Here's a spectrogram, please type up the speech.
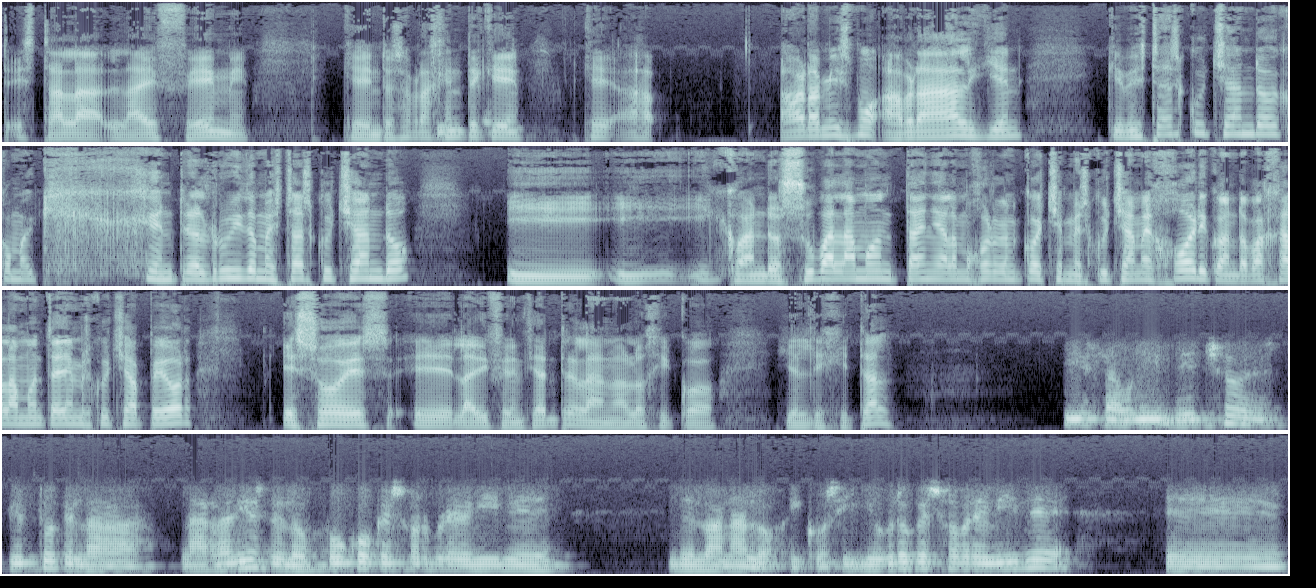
está la, FM, que entonces habrá gente que, que ahora mismo habrá alguien que me está escuchando, como entre el ruido me está escuchando y, y, cuando suba la montaña a lo mejor con el coche me escucha mejor y cuando baja la montaña me escucha peor. Eso es eh, la diferencia entre el analógico y el digital. Sí, De hecho, es cierto que la, radio es de lo poco que sobrevive de lo analógico. Sí, yo creo que sobrevive, eh,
